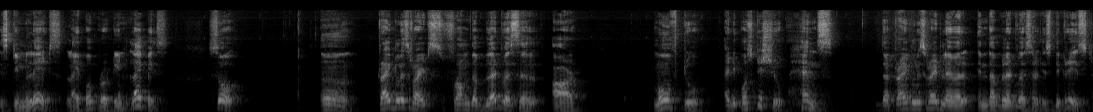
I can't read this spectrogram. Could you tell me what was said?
stimulates lipoprotein lipase. So, uh, triglycerides from the blood vessel are moved to adipose tissue. Hence, the triglyceride level in the blood vessel is decreased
